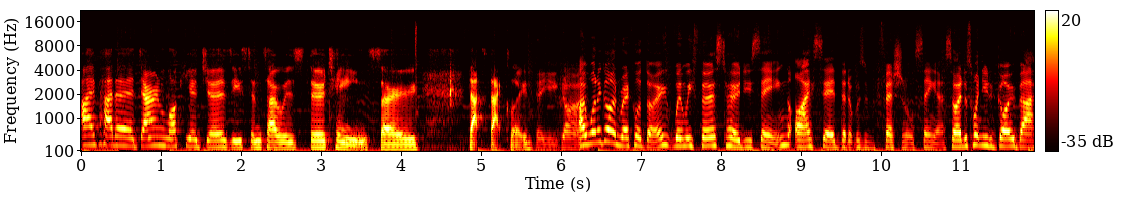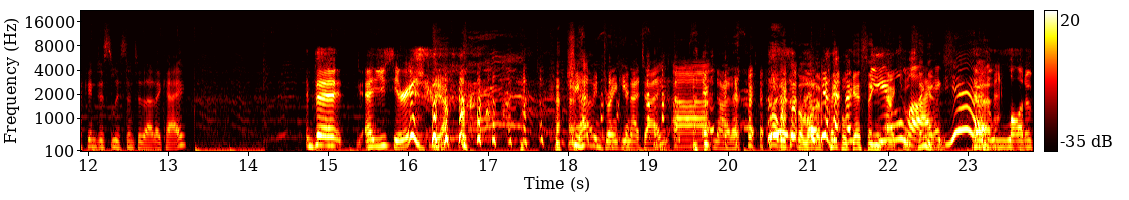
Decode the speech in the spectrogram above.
I've had a Darren Lockyer jersey since I was 13, so that's that clue. There you go. I want to go on record though. When we first heard you sing, I said that it was a professional singer. So I just want you to go back and just listen to that, okay? The Are you serious? Yep. she had been drinking that day. Uh, no, no. Well, we've got a lot of people I guessing feel actual like singers. There's a lot of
